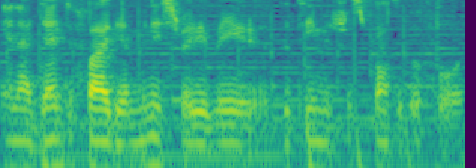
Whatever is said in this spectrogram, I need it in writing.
and identify the administrative areas the team is responsible for.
